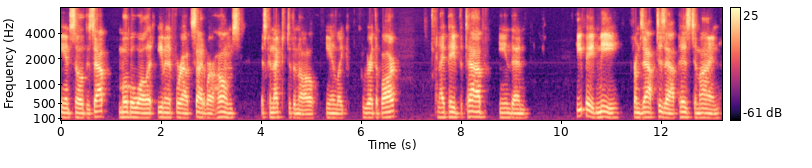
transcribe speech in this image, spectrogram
and so the Zap mobile wallet, even if we're outside of our homes, is connected to the Nodl. And like we were at the bar, and I paid the tab, and then he paid me from Zap to Zap, his to mine,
